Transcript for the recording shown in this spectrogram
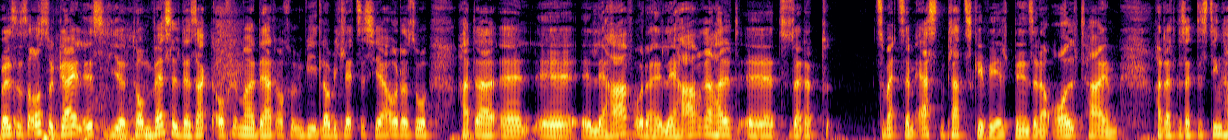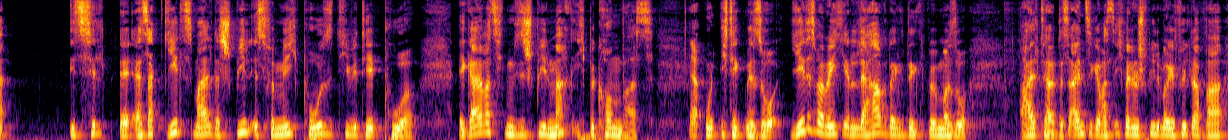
weißt du, was auch so geil ist? Hier, Tom Wessel, der sagt auch immer, der hat auch irgendwie, glaube ich, letztes Jahr oder so, hat er äh, äh, Le Havre oder Le Havre halt äh, zu seiner zu seinem ersten Platz gewählt, ne, in seiner All-Time. Hat halt gesagt, das Ding hat, ist, äh, er sagt jedes Mal, das Spiel ist für mich Positivität pur. Egal, was ich in diesem Spiel mache, ich bekomme was. Ja. Und ich denke mir so, jedes Mal, wenn ich in Le Havre denke, denke ich mir immer so, Alter, das Einzige, was ich bei dem Spiel immer gefühlt habe, war,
